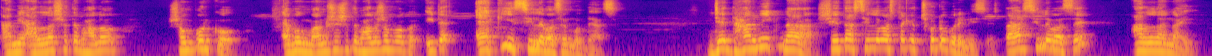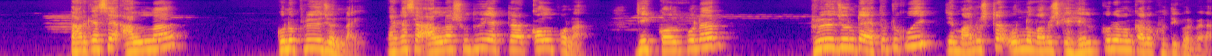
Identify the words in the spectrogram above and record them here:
আমি আল্লাহর সাথে ভালো সম্পর্ক এবং মানুষের সাথে ভালো সম্পর্ক, এটা একই সিলেবাসের মধ্যে আছে। যে ধার্মিক না, সে তার সিলেবাসটাকে ছোট করে নিছে। তার সিলেবাসে আল্লাহ নাই। তার কাছে আল্লাহ কোনো প্রয়োজন নাই। তার কাছে আল্লাহ শুধুই একটা কল্পনা। যে কল্পনার প্রয়োজনটা এতটুকুই যে মানুষটা অন্য মানুষকে হেল্প করবে এবং কারও ক্ষতি করবে না।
